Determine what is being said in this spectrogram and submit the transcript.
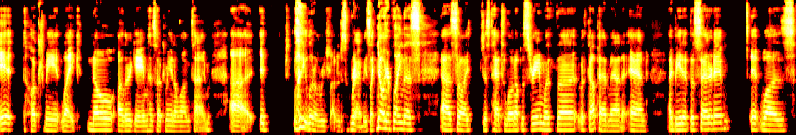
it hooked me like no other game has hooked me in a long time. Uh, it he literally reached out and just grabbed me. He's like, "No, you're playing this." Uh, so I just had to load up the stream with uh, with Cuphead, man, and I beat it this Saturday. It was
